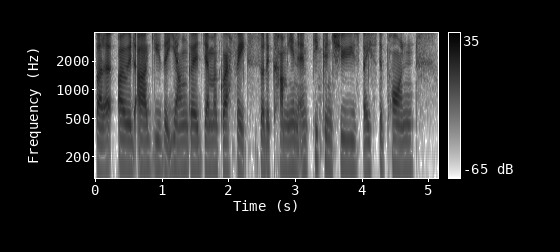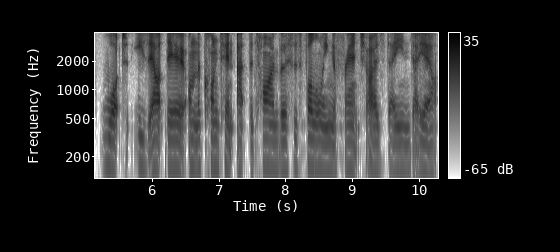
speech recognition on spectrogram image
But I would argue that younger demographics sort of come in and pick and choose based upon what is out there on the content at the time versus following a franchise day in day out.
